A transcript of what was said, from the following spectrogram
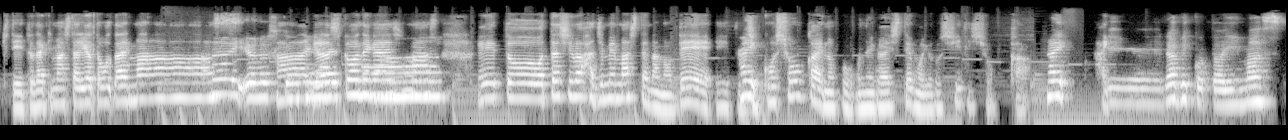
来ていただきました。ありがとうございます。はい。よろしくお願いします。よろしくお願いします。えっ、ー、と、私は初めましてなので、えーと、はい、自己紹介の方お願いしてもよろしいでしょうか？はい。はい、えー、ラビコと言います。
